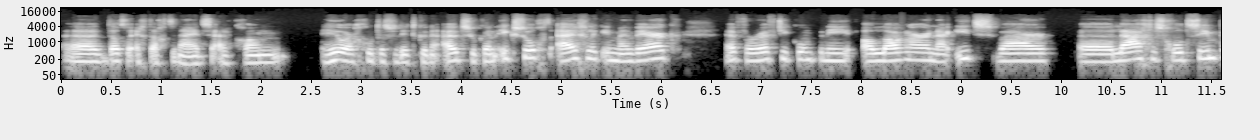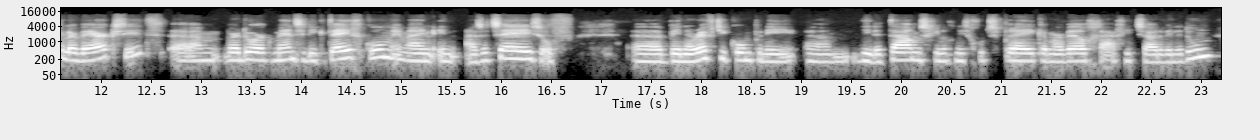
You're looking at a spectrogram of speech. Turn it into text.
Uh, dat we echt dachten, nou, het is eigenlijk gewoon heel erg goed als we dit kunnen uitzoeken. En ik zocht eigenlijk in mijn werk voor Refugee Company al langer naar iets waar uh, laaggeschoold, simpeler werk zit. Um, waardoor ik mensen die ik tegenkom in mijn in AZC's of uh, binnen Refugee Company, um, die de taal misschien nog niet goed spreken, maar wel graag iets zouden willen doen.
